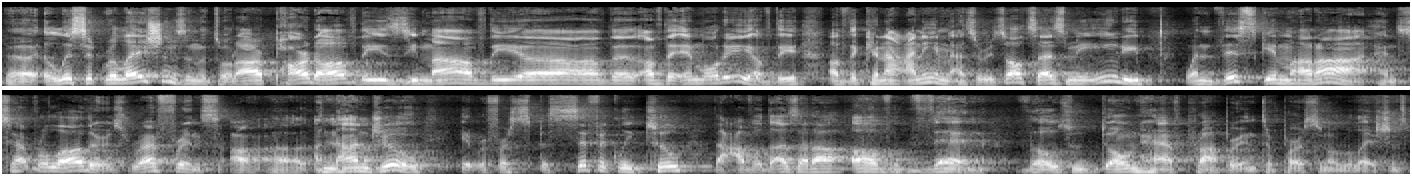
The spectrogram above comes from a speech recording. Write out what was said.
the illicit relations in the Torah are part of the zima of the uh, of the Emori of the of the Canaanim. As a result, says Meiri, when this Gemara and several others reference uh, uh, a non-Jew, it refers specifically to the avodah zarah of then those who don't have proper interpersonal relations.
